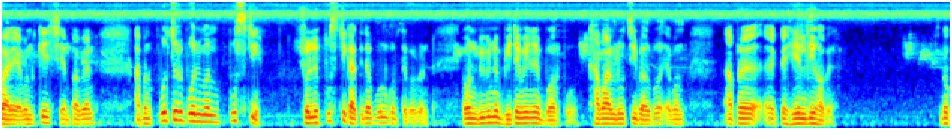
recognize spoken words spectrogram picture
বাড়ে এবং ক্যালসিয়াম পাবেন। আপনার প্রচুর পরিমাণ পুষ্টি শরীরের পুষ্টি ঘাটতিটা পূরণ করতে পারবেন এবং বিভিন্ন ভিটামিনের ভরপুর, খাবার লুচি বাড়বো এবং আপনার একটা হেলদি হবে। রোগ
